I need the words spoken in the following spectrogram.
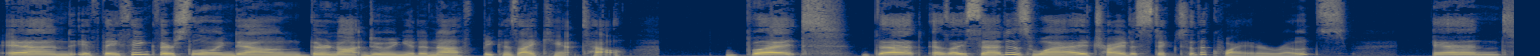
And if they think they're slowing down, they're not doing it enough because I can't tell. But that, as I said, is why I try to stick to the quieter roads. And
